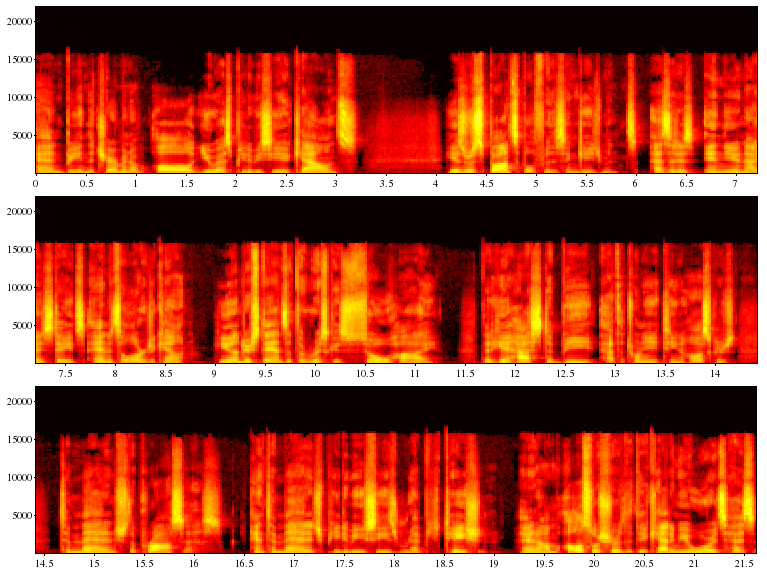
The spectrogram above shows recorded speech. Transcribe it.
and being the chairman of all U.S. PwC accounts, he is responsible for this engagement as it is in the United States and it's a large account. He understands that the risk is so high that he has to be at the 2018 Oscars to manage the process and to manage PwC's reputation. And I'm also sure that the Academy Awards has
